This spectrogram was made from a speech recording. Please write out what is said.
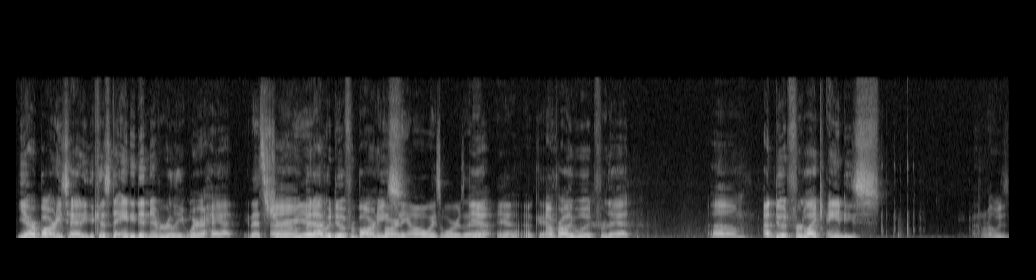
Yeah, or Barney's hat, because the Andy didn't ever really wear a hat. That's true. Um, yeah. But I would do it for Barney's. Barney always wears that. Yeah. Yeah. Okay. I probably would for that. Um, I'd do it for like Andy's. I don't know his.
